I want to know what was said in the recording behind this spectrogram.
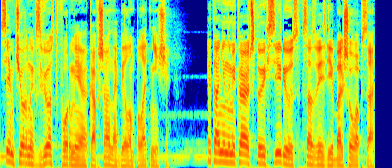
Семь черных звезд в форме ковша на белом полотнище. Это они намекают, что их Сириус в созвездии Большого Пса,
